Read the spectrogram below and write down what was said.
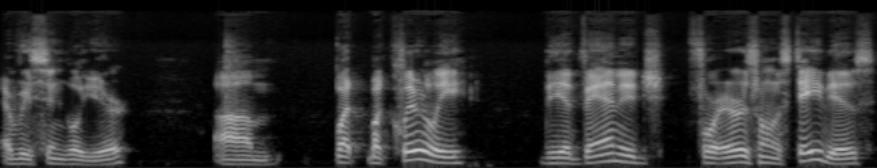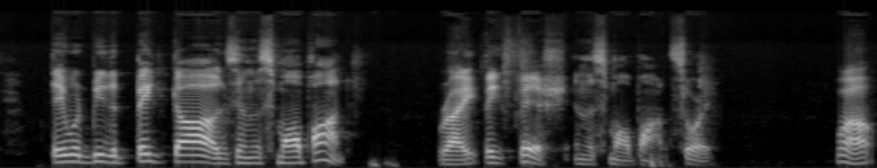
every single year. Um, but but clearly, the advantage for Arizona State is they would be the big dogs in the small pond, Right. big fish in the small pond. Sorry. Well,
